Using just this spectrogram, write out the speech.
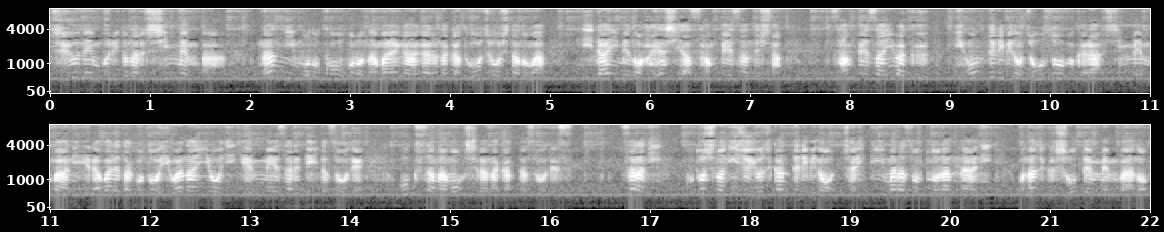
10年ぶりとなる新メンバー。何人もの候補の名前が挙がる中登場したのは2代目の林家三平さんでした。三平さん曰く日本テレビの上層部から新メンバーに選ばれたことを言わないように言命されていたそうで奥様も知らなかったそうです。さらに今年の24時間テレビのチャリティーマラソンのランナーに同じく笑点メンバーの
